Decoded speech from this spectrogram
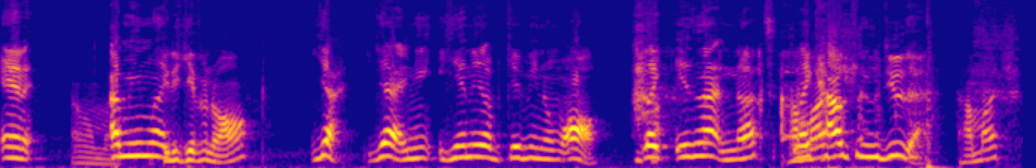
and Oh my. I mean, like- did he give it all? yeah, yeah, and he, he ended up giving them all. Like, isn't that nuts? How like, much? how can you do that? How much?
